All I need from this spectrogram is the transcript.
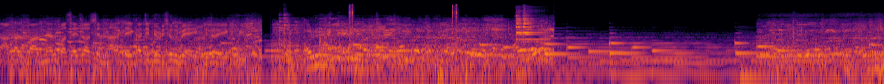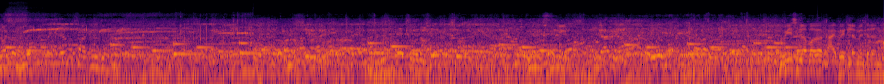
आकाश पाळण्यात बसायचं असेल ना तर एकाचे दीडशे रुपये आहे. इथं एक फी वीसला बघा काय भेटलं मित्रांनो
